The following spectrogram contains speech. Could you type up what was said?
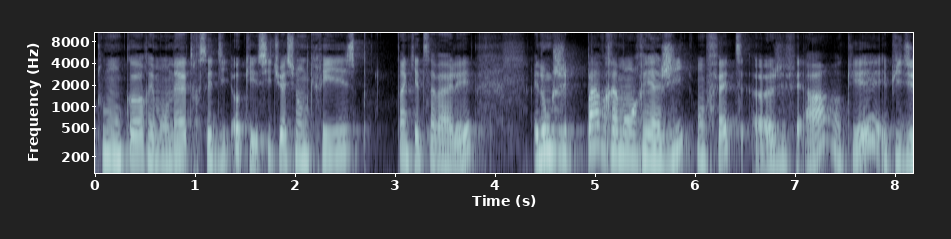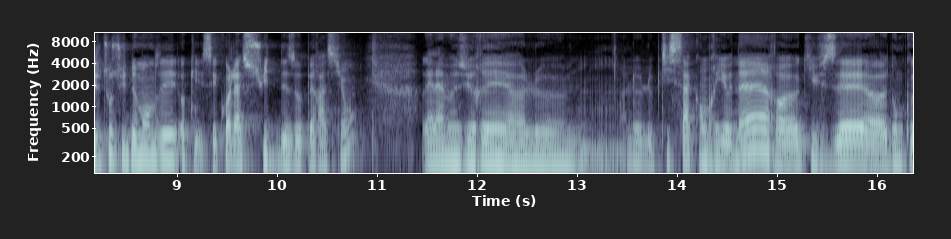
tout mon corps et mon être s'est dit ok situation de crise t'inquiète ça va aller. Et donc j'ai pas vraiment réagi en fait. Euh, j'ai fait ah ok. Et puis j'ai tout de suite demandé ok c'est quoi la suite des opérations? Elle a mesuré euh, le, petit sac embryonnaire euh, qui faisait euh, donc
